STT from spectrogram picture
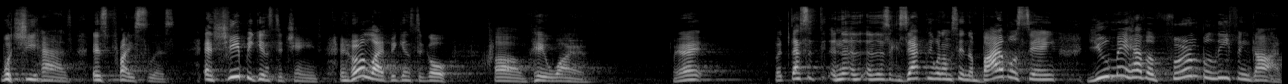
what she has is priceless. And she begins to change, and her life begins to go um, haywire. Right? But that's, and that's exactly what I'm saying. The Bible is saying you may have a firm belief in God,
